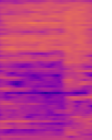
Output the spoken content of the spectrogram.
Bye.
